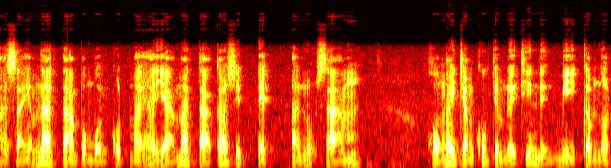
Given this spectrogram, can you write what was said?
อาศัยอำนาจตามประมวลกฎหมายอาญามาตรา 91 อนุ 3 คงให้จำคุกจำเลยที่ 1 มีกำหนด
